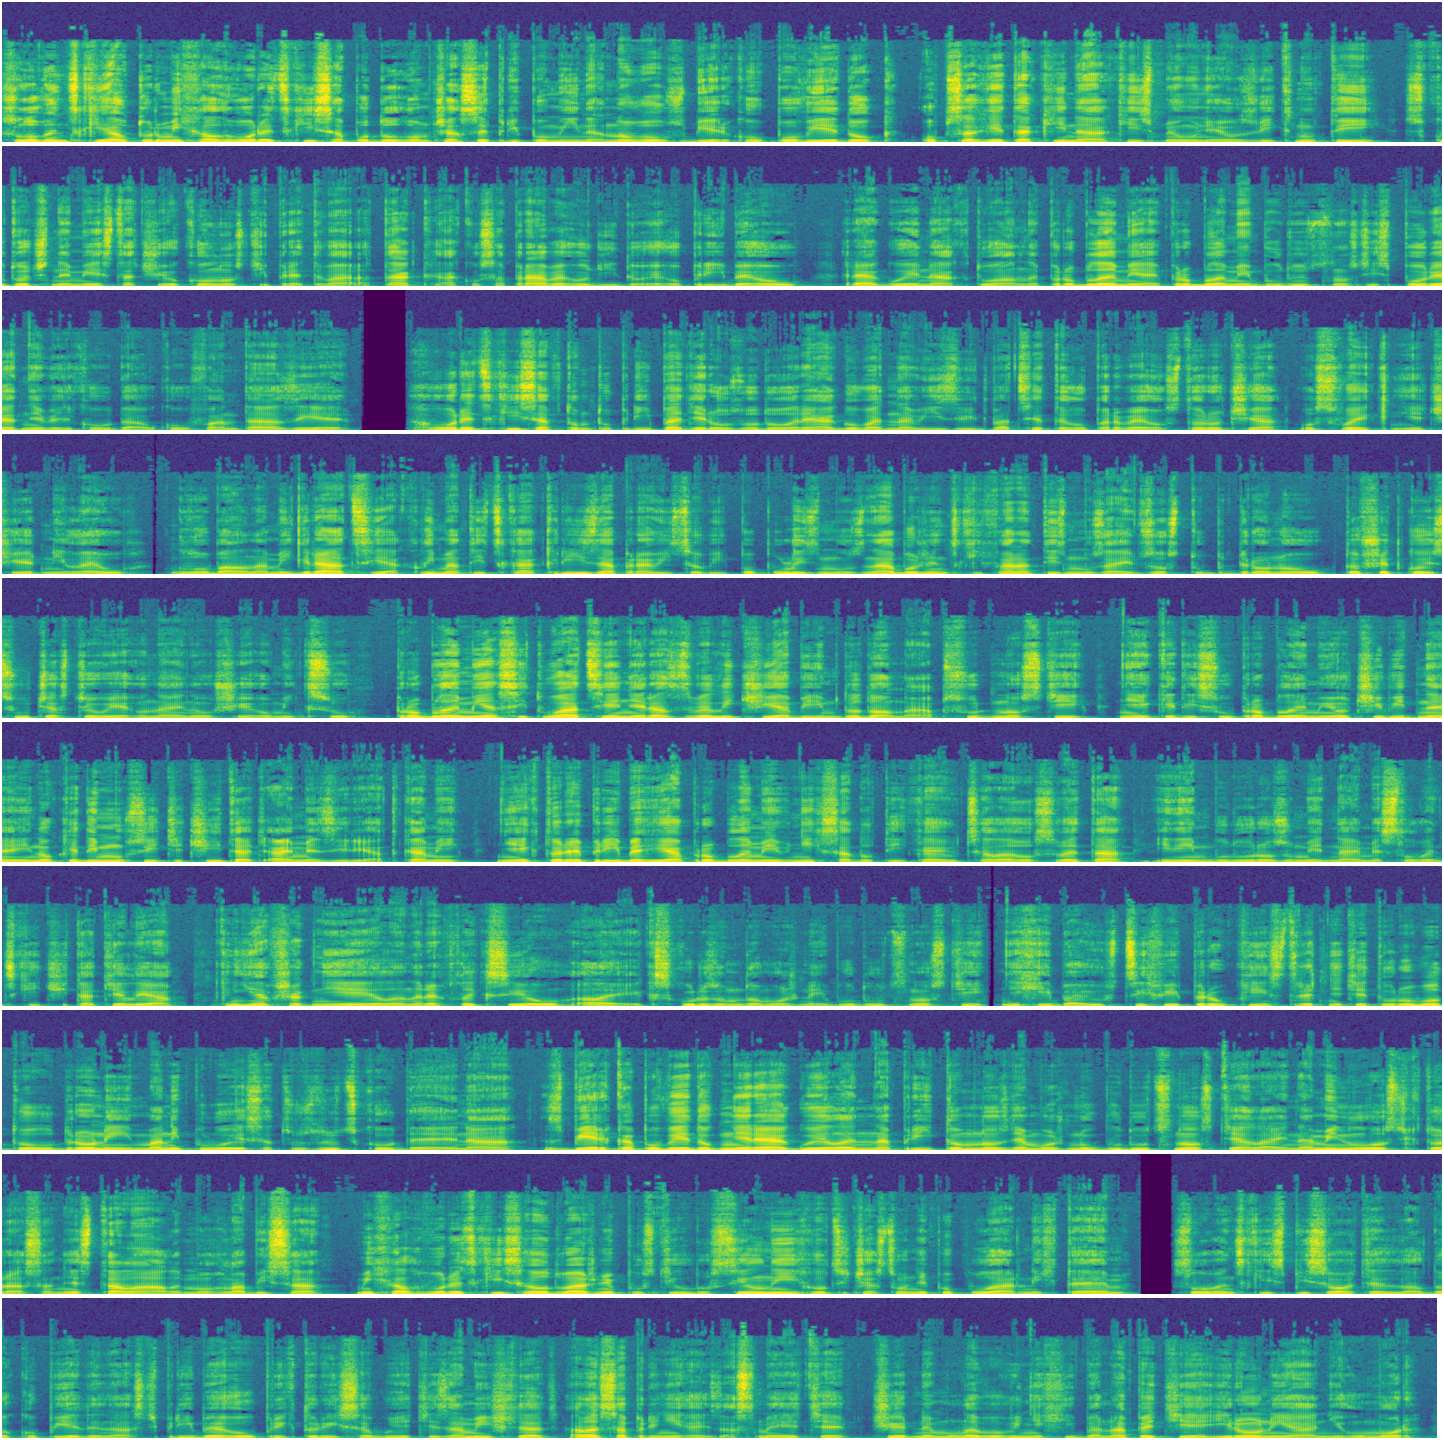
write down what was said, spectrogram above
Slovenský autor Michal Hvorecký sa po dlhom čase pripomína novou zbierkou poviedok. Obsah je taký, na aký sme u neho zvyknutí. Skutočné miesta či okolnosti pretvára tak, ako sa práve hodí do jeho príbehov. Reaguje na aktuálne problémy aj problémy budúcnosti s poriadne veľkou dávkou fantázie. Horecký sa v tomto prípade rozhodol reagovať na výzvy 21. storočia vo svojej knihe Čierny lev. Globálna migrácia, klimatická kríza, pravicový populizmus, náboženský fanatizmus aj vzostup dronov, to všetko je súčasťou jeho najnovšieho mixu. Problémy a situácie neraz zveličí, aby im dodal na absurdnosti. Niekedy sú problémy očividné, inokedy musíte čítať aj medzi riadkami. Niektoré príbehy a problémy v nich sa dotýkajú celého sveta, iným budú rozumieť najmä slovenskí čitatelia. Kniha však nie je len reflexiou, ale aj exkurzom do možnej budúcnosti. Nechýbajú sci-fi prvky, stretnete tu robotov, drony, manipuluje sa tu s ľudskou DNA. Zbierka poviedok nereaguje len na prítomnosť a možnú budúcnosť, ale aj na minulosť, ktorá sa nestala, ale mohla by sa. Michal Hvorecký sa odvážne pustil do silných, hoci často nepopulárnych tém. Slovenský spisovateľ dal dokopy 11 príbehov, pri ktorých sa budete zamýšľať, ale sa pri nich aj zasmejete. Čiernemu levovi nechýba napätie, irónia ani humor.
